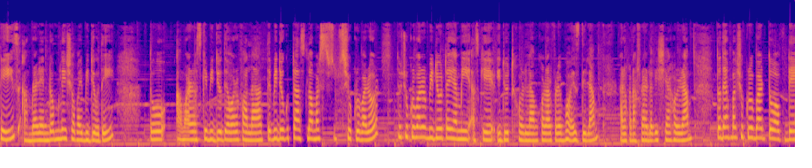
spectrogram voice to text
পেজ আমরা র্যান্ডমলি সবাই ভিডিও দেই। তো আমার আজকে ভিডিও দেওয়ার ফালা তো ভিডিওটা আসলো আমার শুক্রবারের তো শুক্রবারের ভিডিওটাই আমি আজকে এডিট করলাম, করার পরে ভয়েস দিলাম। আর ওখানে আপনার লাগে শেয়ার করলাম। তো দেখবা শুক্রবার তো অফ ডে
